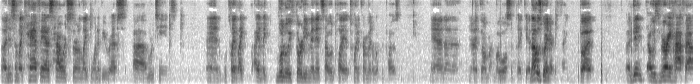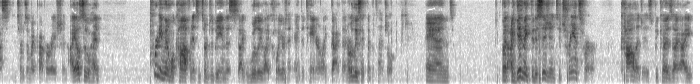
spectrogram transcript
I did some like half-ass Howard Stern like wannabe refs uh, routines, and we played like I had like literally 30 minutes. I would play a 24-minute whip pose, and uh, you know, I thought my Wilson Pickett. That was great, everything, but I didn't. I was very half-assed in terms of my preparation. I also had pretty minimal confidence in terms of being this like really like hilarious entertainer like back then, or at least like the potential. And but I did make the decision to transfer colleges because I, I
